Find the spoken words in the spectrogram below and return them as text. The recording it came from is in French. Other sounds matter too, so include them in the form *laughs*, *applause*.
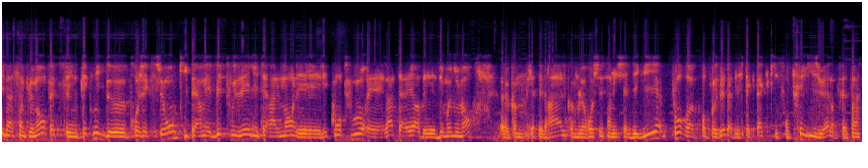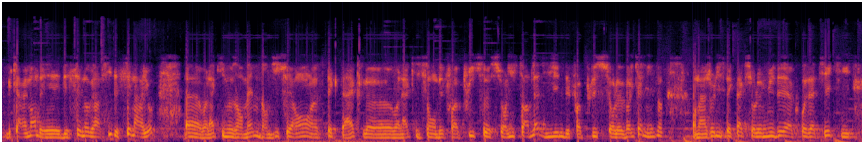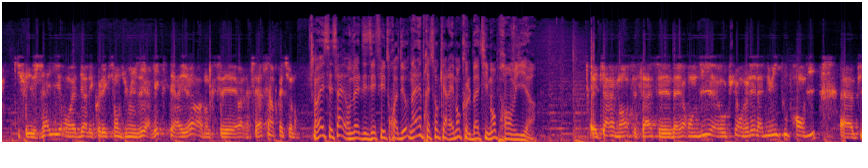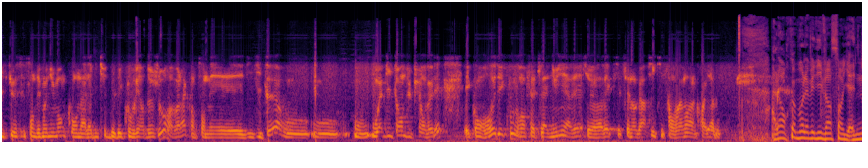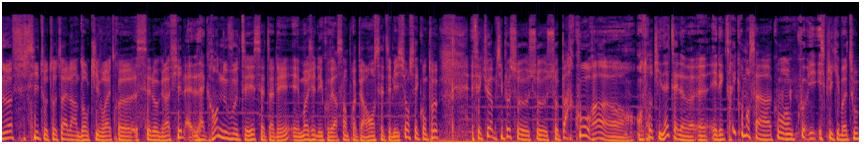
Eh ben simplement, en fait, c'est une technique de projection qui permet d'épouser littéralement les, contours et l'intérieur des, monuments, euh, comme la cathédrale, comme le Rocher Saint-Michel-d'Aiguille, pour euh, proposer bah, des spectacles qui sont très visuels, en fait, hein, carrément des, scénographies, des scénarios, euh, voilà, qui nous emmènent dans différents spectacles, voilà, qui sont des fois plus sur l'histoire de la ville, des fois plus sur le volcanisme. On a un joli spectacle sur le musée à Crozatier qui, fait jaillir, on va dire, les collections du musée à l'extérieur. Donc c'est c'est assez impressionnant. Ouais, c'est ça. On a des effets 3D. On a l'impression carrément que le bâtiment prend vie. Et carrément, c'est ça. D'ailleurs on dit euh, au Puy-en-Velay la nuit tout prend vie, euh, puisque ce sont des monuments qu'on a l'habitude de découvrir de jour. Voilà, quand on est visiteur ou, ou, ou, ou habitant du Puy-en-Velay, et qu'on redécouvre en fait la nuit avec euh, avec ces scénographies qui sont vraiment incroyables. Alors, comme vous l'avez dit, Vincent, il y a neuf sites au total, hein, donc qui vont être euh, scénographiés. La grande nouveauté cette année, et moi j'ai découvert ça en préparant cette émission, c'est qu'on peut effectuer un petit peu ce, ce, ce parcours hein, en trottinette électrique. Comment ça Comment Expliquez-moi tout.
